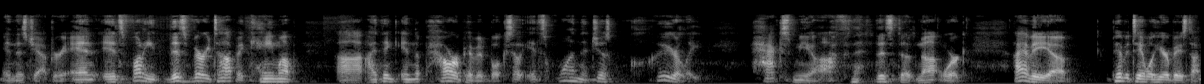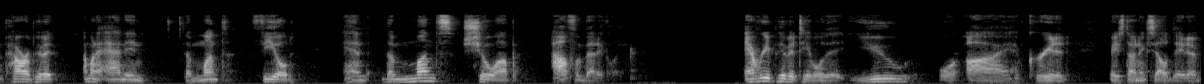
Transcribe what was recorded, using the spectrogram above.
in this chapter? And it's funny, this very topic came up, uh, I think, in the Power Pivot book. So it's one that just clearly hacks me off that this does not work. I have a uh, pivot table here based on Power Pivot. I'm going to add in the month field, and the months show up alphabetically. Every pivot table that you or I have created based on Excel data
